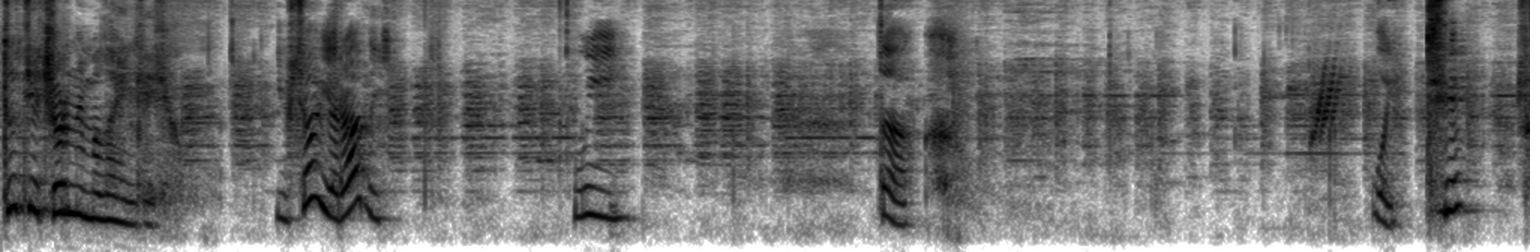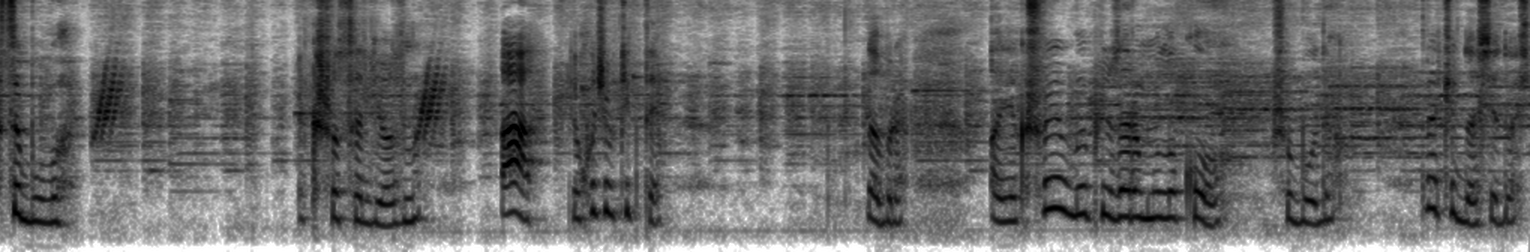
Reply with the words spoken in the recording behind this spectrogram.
тут є чорний маленький. І все, я радий. Уй. Так. Ой, що це було? Якщо серйозно. А, я хочу втікти. Добре. А якщо я вип'ю зараз молоко, що буде? Речі, досі дощ,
